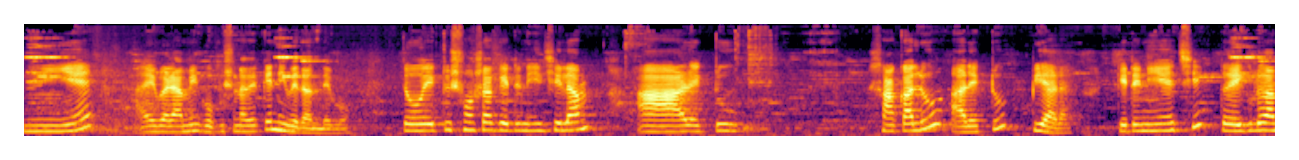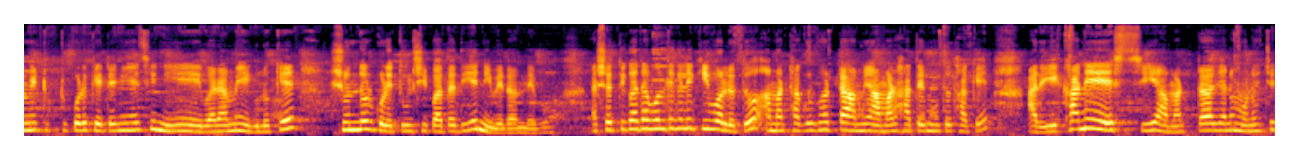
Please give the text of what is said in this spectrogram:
নিয়ে এবার আমি গোপীসোনাদেরকে নিবেদন দেব। তো একটু শশা কেটে নিয়েছিলাম, আর একটু শাঁকালু, আর একটু পেয়ারা। কেটে নিয়েছি। তো এগুলো আমি টুকটুক করে কেটে নিয়েছি, নিয়ে এবার আমি এগুলোকে সুন্দর করে তুলসী পাতা দিয়ে নিবেদন দেব। আর সত্যি কথা বলতে গেলে কি বলো তো আমার ঠাকুর ঘরটা আমি আমার হাতের মতো থাকে। আর এখানে এসছি, আমারটা যেন মনে হচ্ছে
